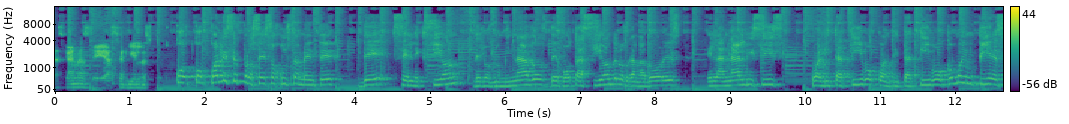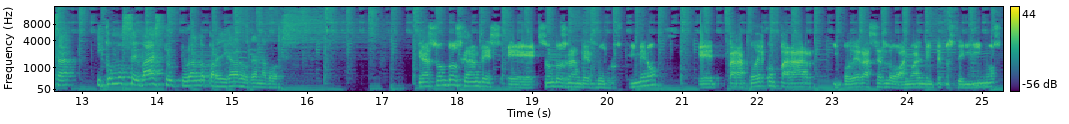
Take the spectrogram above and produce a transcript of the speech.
las ganas de hacer bien las cosas. ¿Cuál es el proceso justamente de selección de los nominados, de votación de los ganadores, el análisis? cualitativo, cuantitativo, cómo empieza y cómo se va estructurando para llegar a los ganadores. Mira, son dos grandes, eh, son dos grandes rubros. Primero, eh, para poder comparar y poder hacerlo anualmente, pues dividimos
